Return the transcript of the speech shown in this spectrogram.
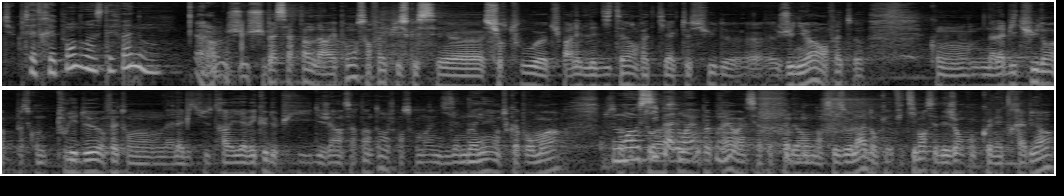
Tu peux peut-être répondre, Stéphane alors, je, ne suis pas certain de la réponse en fait, puisque c'est euh, surtout, euh, tu parlais de l'éditeur en fait, qui est Actes Sud euh, Junior en fait, qu'on a l'habitude, parce qu'on tous les deux en fait, on a l'habitude de travailler avec eux depuis déjà un certain temps. Je pense qu'au moins une dizaine d'années, en tout cas pour moi. Moi aussi, pas loin. À peu près, ouais, c'est à peu près dans, ces eaux-là. Donc effectivement, c'est des gens qu'on connaît très bien.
